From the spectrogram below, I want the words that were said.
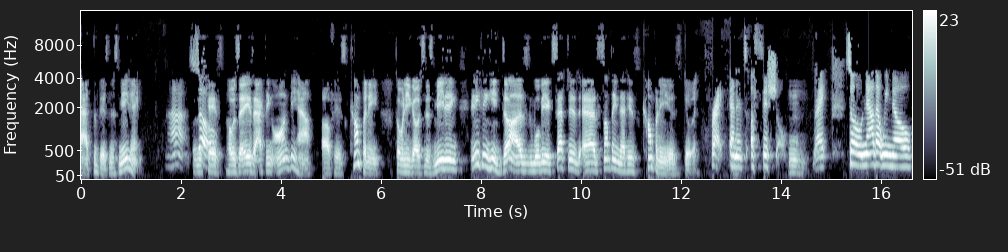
at the business meeting. Ah, So in so this case, Jose is acting on behalf of his company. So when he goes to this meeting, anything he does will be accepted as something that his company is doing. right, and it's official. Mhm. right? So now that we know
